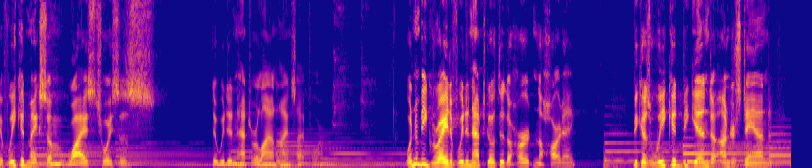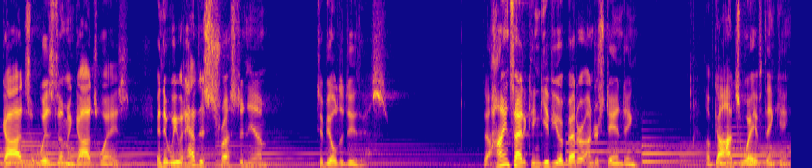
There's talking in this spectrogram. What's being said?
if we could make some wise choices that we didn't have to rely on hindsight for? Wouldn't it be great if we didn't have to go through the hurt and the heartache? Because we could begin to understand God's wisdom and God's ways, and that we would have this trust in Him to be able to do this. That hindsight it can give you a better understanding of God's way of thinking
